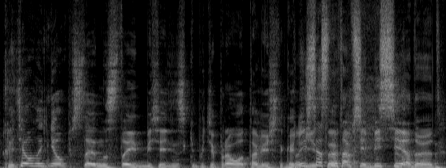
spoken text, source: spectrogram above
Хотя он и днем постоянно стоит, Бесединский путепровод, там вечно Ну, какие-то... естественно, там все беседуют.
